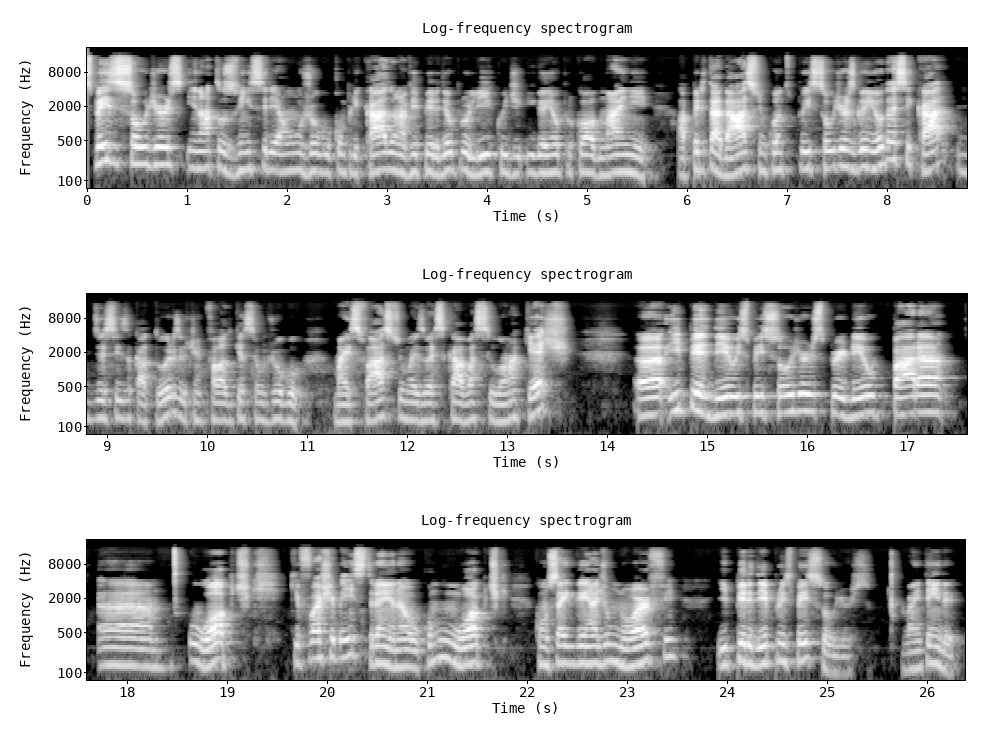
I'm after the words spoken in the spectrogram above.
Space Soldiers e Natus Vincere é um jogo complicado. A Navi perdeu para o Liquid e ganhou para o Cloud9 apertadaço, enquanto Space Soldiers ganhou da SK de 16 a 14. Eu tinha falado que ia ser um jogo mais fácil, mas o SK vacilou na cash. Uh, e perdeu, Space Soldiers perdeu para uh, o Optic, que foi, achei bem estranho, né? Como um Optic consegue ganhar de um North e perder para o Space Soldiers. Vai entender.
